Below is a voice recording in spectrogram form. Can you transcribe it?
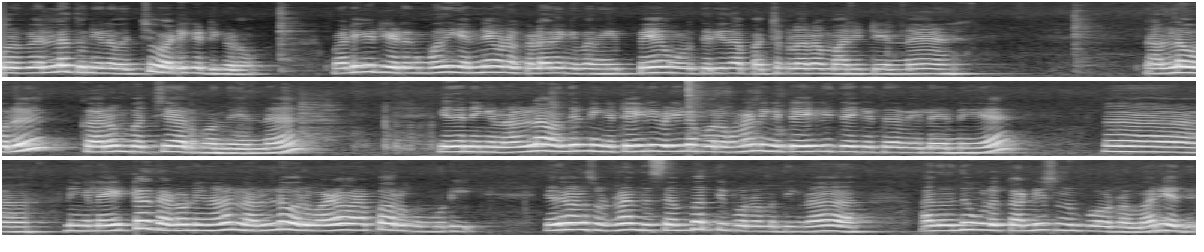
ஒரு வெள்ளை துணியில் வச்சு வடிகட்டிக்கணும். வடிகட்டி எடுக்கும்போது எண்ணெயோட கலர் இங்கே பாருங்கள் இப்போயே உங்களுக்கு தெரியுதா பச்சை கலராக மாறிட்டு எண்ணெய் நல்ல ஒரு கரும்பச்சையாக இருக்கும் அந்த எண்ணெய். இதை நீங்கள் நல்லா வந்து நீங்கள் டெய்லி வெளியில் போகிறவங்கன்னா நீங்கள் டெய்லி தேய்க்க தேவையில்லை எண்ணெயை. நீங்கள் லைட்டாக தடவுனீங்கனால நல்ல ஒரு வழவழப்பாக இருக்கும் முடி. எதனால் சொல்கிறேன்னா இந்த செம்பருத்தி போடுறோம் பார்த்தீங்களா அது வந்து உங்களுக்கு கண்டிஷனர் போடுற மாதிரி அது.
